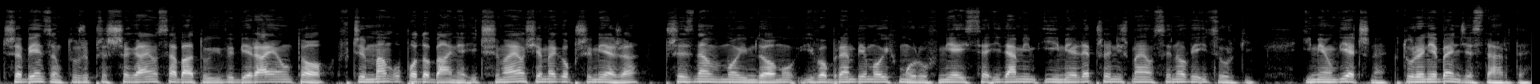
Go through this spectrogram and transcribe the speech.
trzebieńcom, którzy przestrzegają sabatu i wybierają to, w czym mam upodobanie i trzymają się mego przymierza, Przyznam w moim domu i w obrębie moich murów miejsce i dam im imię lepsze niż mają synowie i córki. Imię wieczne, które nie będzie starte.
